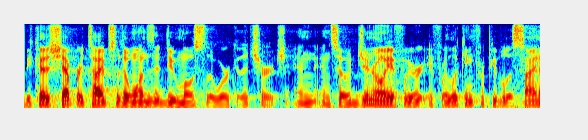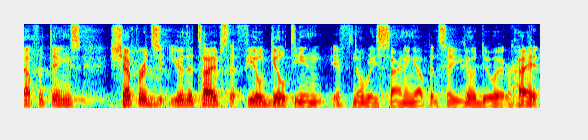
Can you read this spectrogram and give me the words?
because shepherd types are the ones that do most of the work of the church. And, and so, generally, if we're, if we're looking for people to sign up for things, shepherds, you're the types that feel guilty if nobody's signing up, and so you go do it, right?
